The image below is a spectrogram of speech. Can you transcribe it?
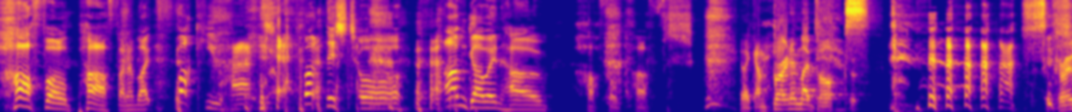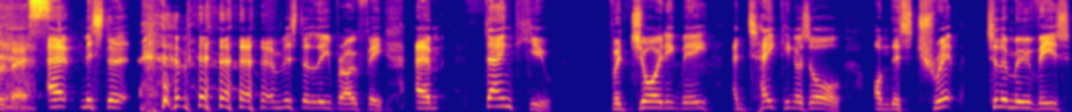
Hufflepuff. And I'm like, fuck you, hat. fuck this tour. I'm going home. Hufflepuffs. like, I'm burning my books. Screw this. Uh, Mr. Mr. Lee Brophy, um, thank you for joining me and taking us all on this trip to the movies.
